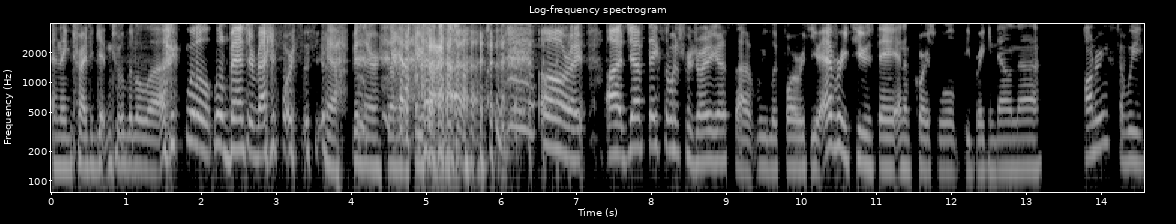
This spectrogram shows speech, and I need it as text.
and then tried to get into a little uh little little banter back and forth with you. Yeah, been there, done that a few times. All right. Uh Jeff, thanks so much for joining us. Uh we look forward to you every Tuesday and of course we'll be breaking down uh ponderings. Have we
